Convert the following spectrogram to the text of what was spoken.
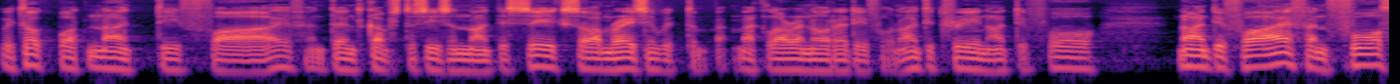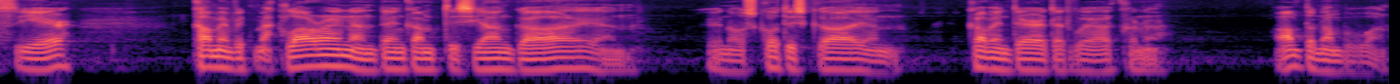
we talk about '95, and then comes the season '96. So I'm racing with the McLaren already for '93, '94, '95, and fourth year coming with McLaren, and then come this young guy and you know Scottish guy, and coming there that way I gonna, I'm the number one.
